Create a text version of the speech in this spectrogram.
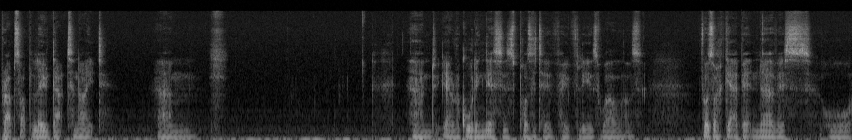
perhaps upload that tonight. Um, and yeah recording this is positive hopefully as well. I was feels like I get a bit nervous or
